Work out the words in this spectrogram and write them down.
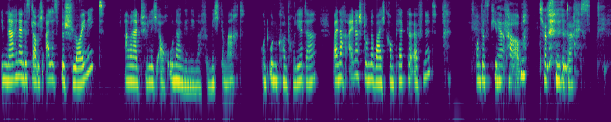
im Nachhinein das, glaube ich, alles beschleunigt, aber natürlich auch unangenehmer für mich gemacht und unkontrollierter, weil nach einer Stunde war ich komplett geöffnet und das Kind ja. kam. Ich habe es nie gedacht.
